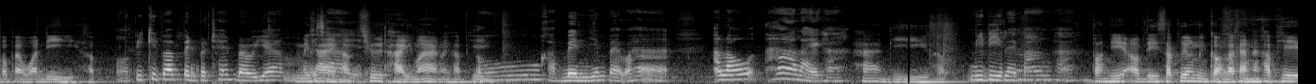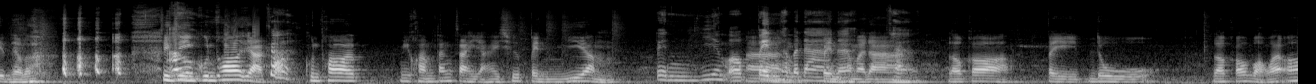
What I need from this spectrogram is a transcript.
ก็แปลว่าดีครับอ๋อพี่คิดว่าเป็นประเทศเบลเยียมไม่ใช่ครับ ชื่อไทยมากเลยครับพี่โอ้ค่ะเบนเยี่ยมแปลว่าห้าอะแล้วห้าอะไรคะ5ดีครับ มีดีอะไรบ้างคะตอนนี้เอาดีสักเรื่องหนึ่งก่อนแล้วกันนะครับพี่เดี๋ยวเราจริงๆ คุณพ่ออยากค่ะคุณพ่อมีความตั้งใจอยากให้ชื่อเป็นเยี่ยม เป็นเยี่ยมอ๋ออ่าเป็นธรรมดาเป็นนะธรรมดาค่ะแล้วก็ไปดู แล้วก็บอกว่าอ๋อ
